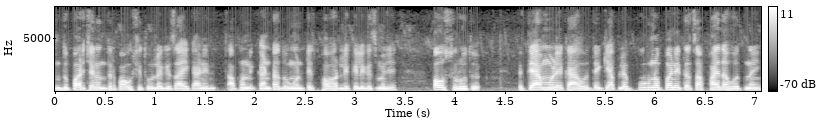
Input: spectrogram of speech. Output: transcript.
दुपारच्या नंतर पाऊस येतो लगेच आहे आणि आपण घंटा दोन घंटेच फवारले की लगेच म्हणजे पाऊस सुरू होतो. तर त्यामुळे काय होतं की आपल्या पूर्णपणे त्याचा फायदा होत नाही.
